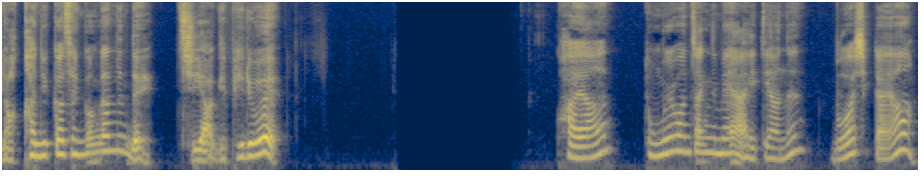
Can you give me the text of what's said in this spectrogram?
약하니까 생각났는데 지약이 필요해. 과연 동물 원장님의 아이디어는 무엇일까요?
